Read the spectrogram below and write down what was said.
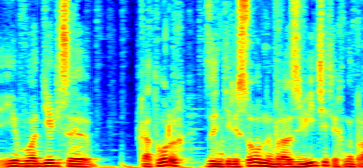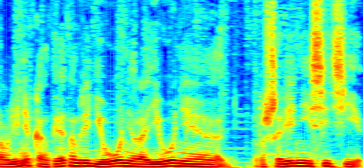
И владельцы которых заинтересованы в развитии этих направлений в конкретном регионе, районе, расширении сети.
